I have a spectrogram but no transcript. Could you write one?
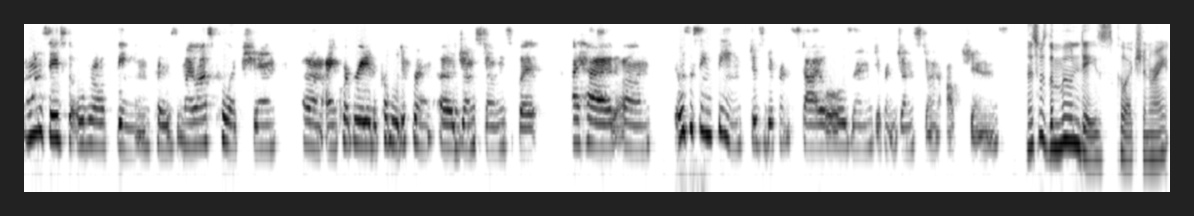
I want to say it's the overall theme because my last collection, um, I incorporated a couple of different uh, gemstones, but I had um, it was the same theme, just different styles and different gemstone options. This was the Moon Days collection, right?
